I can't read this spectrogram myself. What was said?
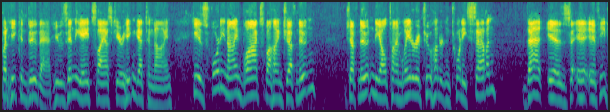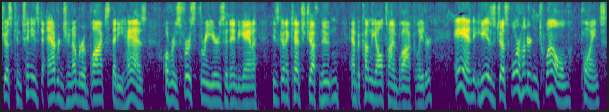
But he can do that. He was in the eights last year. He can get to nine. He is 49 blocks behind Jeff Newton. Jeff Newton, the all time leader at 227. That is, if he just continues to average the number of blocks that he has over his first three years at Indiana, he's going to catch Jeff Newton and become the all time block leader. And he is just 412 points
